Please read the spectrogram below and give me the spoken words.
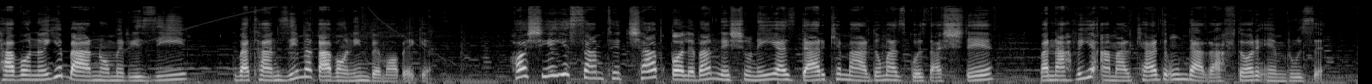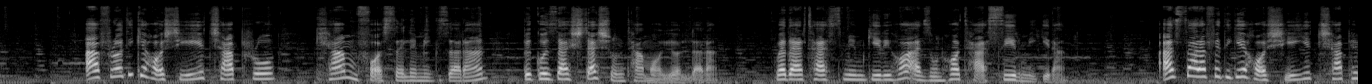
توانایی برنامه ریزی و تنظیم قوانین به ما بگه. حاشیه سمت چپ غالبا نشونه ای از درک مردم از گذشته و نحوه عملکرد اون در رفتار امروزه. افرادی که حاشیه چپ رو کم فاصله می‌گذارن به گذشتهشون تمایل دارن و در تصمیم گیری ها از اونها تأثیر می‌گیرن. از طرف دیگه حاشیه چپ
